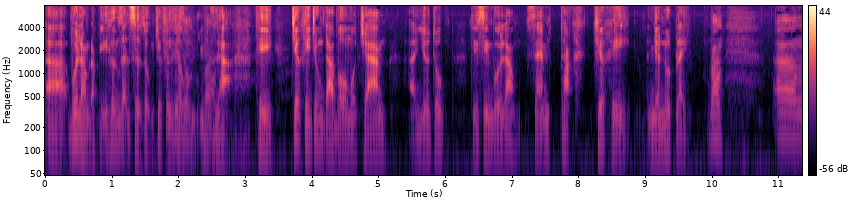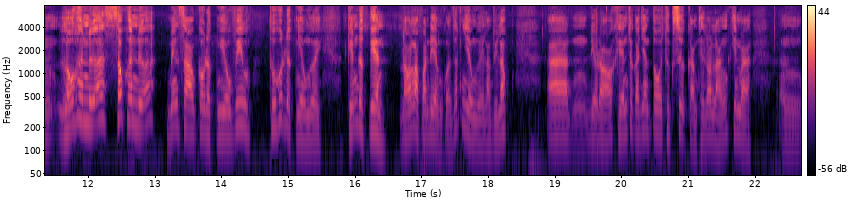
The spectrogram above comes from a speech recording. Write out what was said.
à, vui lòng đọc kỹ hướng dẫn sử dụng trước, trước khi, khi dùng. dùng. Vâng. Dạ. Thì trước khi chúng ta vô một trang uh, YouTube thì xin vui lòng xem tắt trước khi nhấn nút play. Vâng. à, lố hơn nữa, sốc hơn nữa, miễn sao câu được nhiều view, thu hút được nhiều người, kiếm được tiền. Đó là quan điểm của rất nhiều người làm vlog. À, điều đó khiến cho cá nhân tôi thực sự cảm thấy lo lắng khi mà Ừ,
